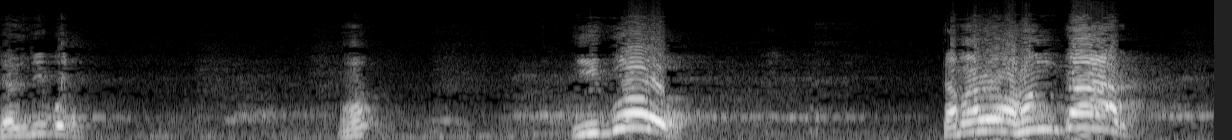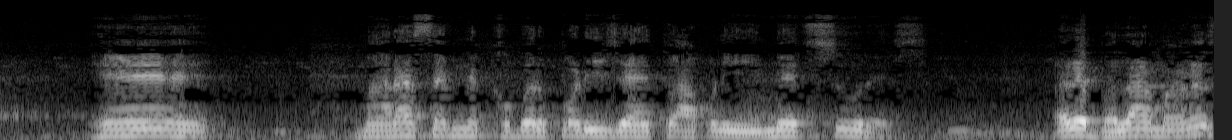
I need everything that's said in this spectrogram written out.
જલ્દી બોલો. હા? ઈગો! તમારો અહંકાર! હે, મારા સાહેબને ખબર પડી જાય તો આપણી ઇમેજ શું રહેશે? અરે ભલા માણસ,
